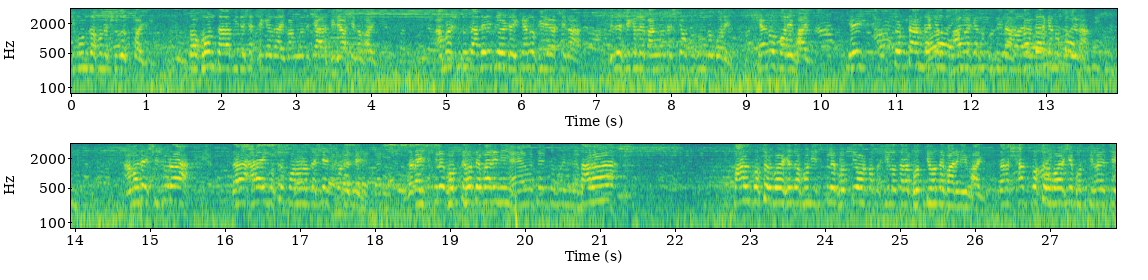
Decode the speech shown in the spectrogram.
জীবনযাপনের সুযোগ পায়। তখন তারা বিদেশে থেকে যায়। বাংলাদেশে আর ফিরে আসে না ভাই। আমরা শুধু তাদেরই তো এটাই কেন ফিরে আসে না? বিদেশে গেলে বাংলাদেশকে অপছন্দ করে। কেন করে ভাই? এই উত্তরটা আমরা কেন আমরা কেন খুঁজি না? সরকার কেন খুঁজে না? আমাদের শিশুরা যারা আড়াই বছর করোনাতে শেষ করেছে যারা স্কুলে ভর্তি হতে পারেনি তারা পাঁচ বছর বয়সে যখন স্কুলে ভর্তি হওয়ার কথা ছিল তারা ভর্তি হতে পারেনি ভাই। তারা সাত বছর বয়সে ভর্তি হয়েছে।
